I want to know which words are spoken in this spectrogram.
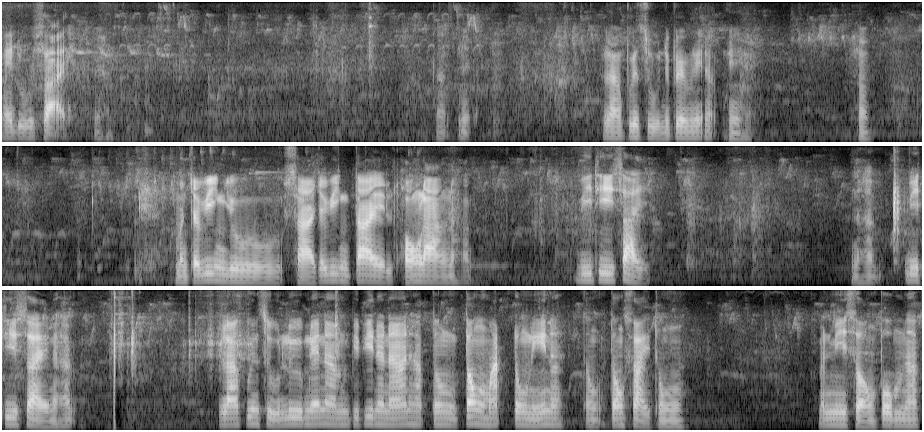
ให้ดูสายนะครับครับเนี่ยรางปืนศูนย์จะเป็นแบบนี้นะครับนี่ครับ มันจะวิ่งอยู่สายจะวิ่งใต้ท้องรางนะครับ วิธีใส่นะครับ วิธีใส่นะครับรางปืนศูนย์ลืมแนะนำพี่ๆนะนะนะครับ ต้องต้องมัดตรงนี้นะต้องต้องใส่ตรง มันมีสองปมนะครับ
